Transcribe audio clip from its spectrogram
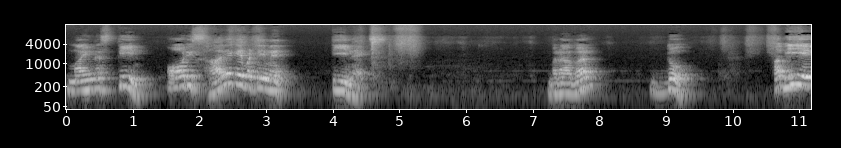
माइनस तीन, और इस सारे के बटे में तीन एक्स बराबर दो। अभी ये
